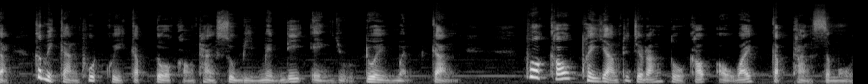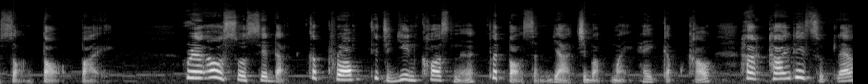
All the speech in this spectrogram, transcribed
ดัดก็มีการพูดคุยกับตัวของทางซูบีเมนดี้เองอยู่ด้วยเหมือนกัน พวกเขาพยายามที่จะรั้งตัวเขาเอาไว้กับทางสโมสรต่อไปเรอัลโซเซดัดก็พร้อมที่จะยื่นข้อเสนอเพื่อต่อสัญญาฉบับใหม่ให้กับเขา หากท้ายที่สุดแล้ว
